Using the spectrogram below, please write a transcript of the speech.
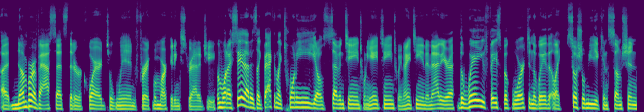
uh, number of assets that are required to win for a marketing strategy. And when I say that is like back in like 20, you know, 17, 2018, 2019 in that era, the way Facebook worked and the way that like social media consumption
